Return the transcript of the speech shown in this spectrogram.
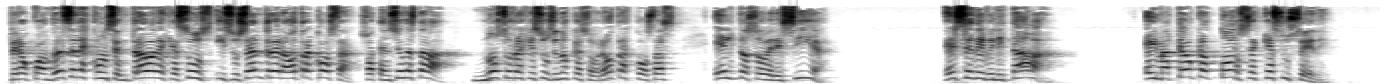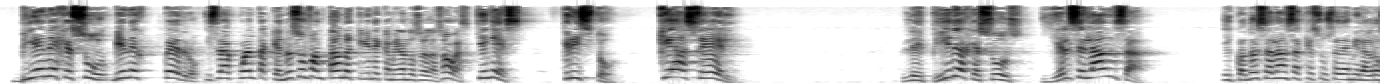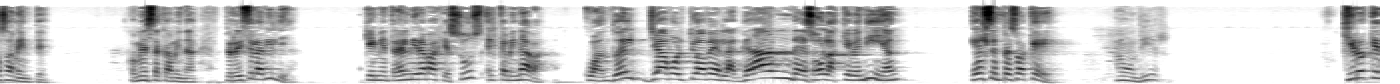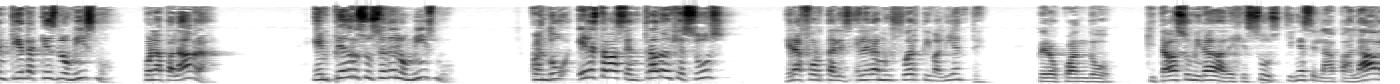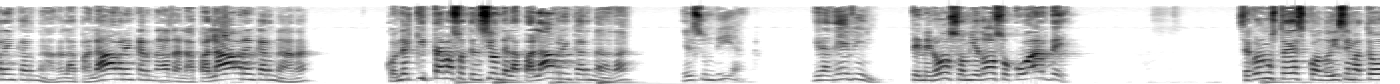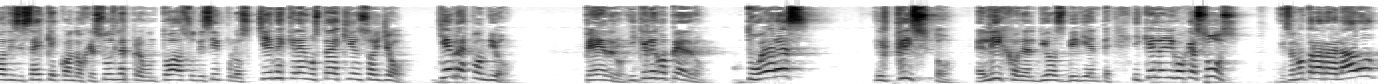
Pero cuando él se desconcentraba de Jesús y su centro era otra cosa, su atención estaba no sobre Jesús, sino que sobre otras cosas, él desobedecía. Él se debilitaba. En Mateo 14, ¿qué sucede? Viene Jesús, viene Pedro y se da cuenta que no es un fantasma que viene caminando sobre las aguas. ¿Quién es? Cristo. ¿Qué hace él? Le pide a Jesús y él se lanza. Y cuando él se lanza, ¿qué sucede milagrosamente? Comienza a caminar. Pero dice la Biblia que mientras él miraba a Jesús, él caminaba. Cuando él ya volteó a ver las grandes olas que venían, él se empezó a qué? A hundir. Quiero que entienda que es lo mismo con la palabra. En Pedro sucede lo mismo. Cuando él estaba centrado en Jesús, era fortalecido, él era muy fuerte y valiente. Pero cuando quitaba su mirada de Jesús, quien es la palabra encarnada, la palabra encarnada, la palabra encarnada, cuando él quitaba su atención de la palabra encarnada, él se hundía. Era débil, temeroso, miedoso, cobarde. ¿Se acuerdan ustedes cuando dice Mateo 16 que cuando Jesús les preguntó a sus discípulos, ¿quiénes creen ustedes quién soy yo? ¿Quién respondió? Pedro. ¿Y qué le dijo Pedro? Tú eres el Cristo, el Hijo del Dios viviente. ¿Y qué le dijo Jesús? ¿Eso no te lo ha revelado?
